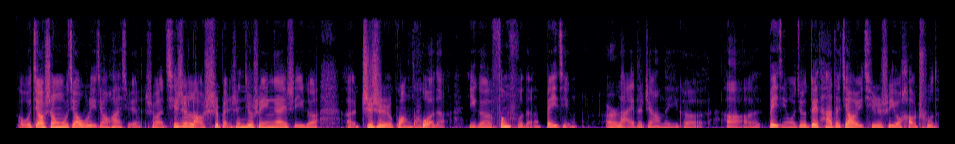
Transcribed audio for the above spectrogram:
呃我教生物、教物理、教化学，是吧？其实老师本身就是应该是一个呃知识广阔的一个丰富的背景而来的这样的一个呃背景，我觉得对他的教育其实是有好处的。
